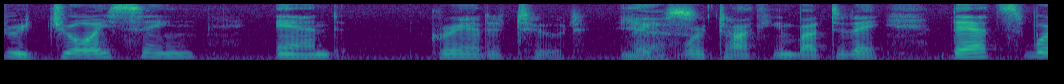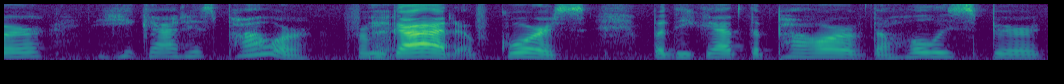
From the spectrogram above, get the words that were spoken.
rejoicing and gratitude. Yes. Like we're talking about today. That's where he got his power from That- God, of course, but he got the power of the Holy Spirit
